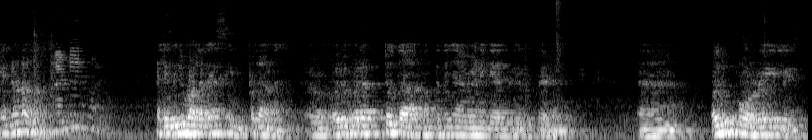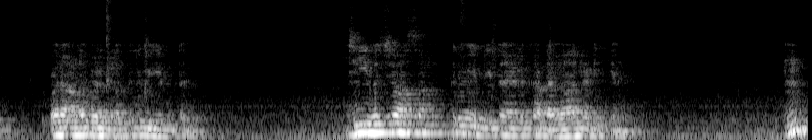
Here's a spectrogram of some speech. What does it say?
എന്നോട് അല്ല ഇതിൽ വളരെ സിമ്പിളാണ്. ഒരു ഒരൊറ്റ ഉദാഹരണത്തിന് ഞാൻ വേണമെങ്കിൽ അത് തീർത്തരാം ഒരു പുഴയിൽ ഒരാൾ വെള്ളത്തിൽ വീണിട്ട് ജീവശ്വാസത്തിന് വേണ്ടിയിട്ട് അയാൾ കടകാലടിക്കാൻ. ഉം?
